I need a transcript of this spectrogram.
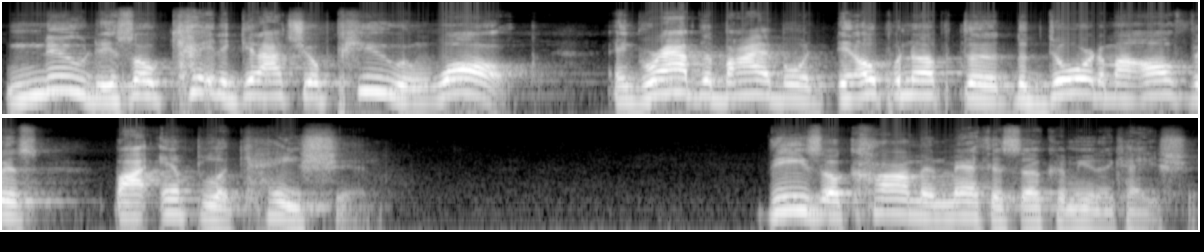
knew that it's okay to get out your pew and walk and grab the Bible and, open up the, the door to my office by implication. These are common methods of communication.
